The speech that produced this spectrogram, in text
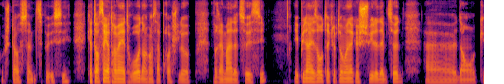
Faut que je tasse un petit peu ici. 1483, donc on s'approche là vraiment de ça ici. Et puis dans les autres crypto-monnaies que je suis d'habitude, donc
